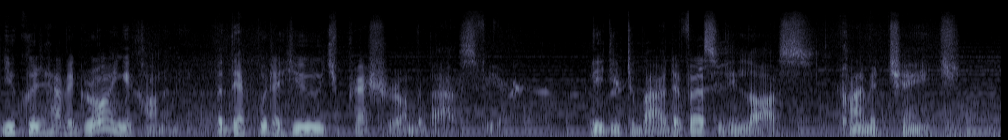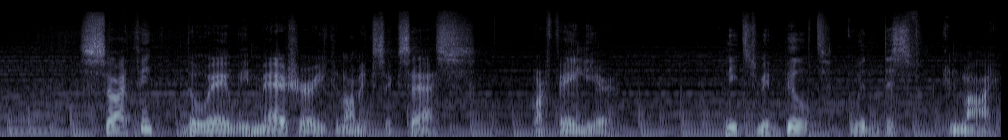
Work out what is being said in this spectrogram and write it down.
You could have a growing economy, but they put a huge pressure on the biosphere, leading to biodiversity loss, climate change. So I think the way we measure economic success or failure needs to be built with this in mind.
